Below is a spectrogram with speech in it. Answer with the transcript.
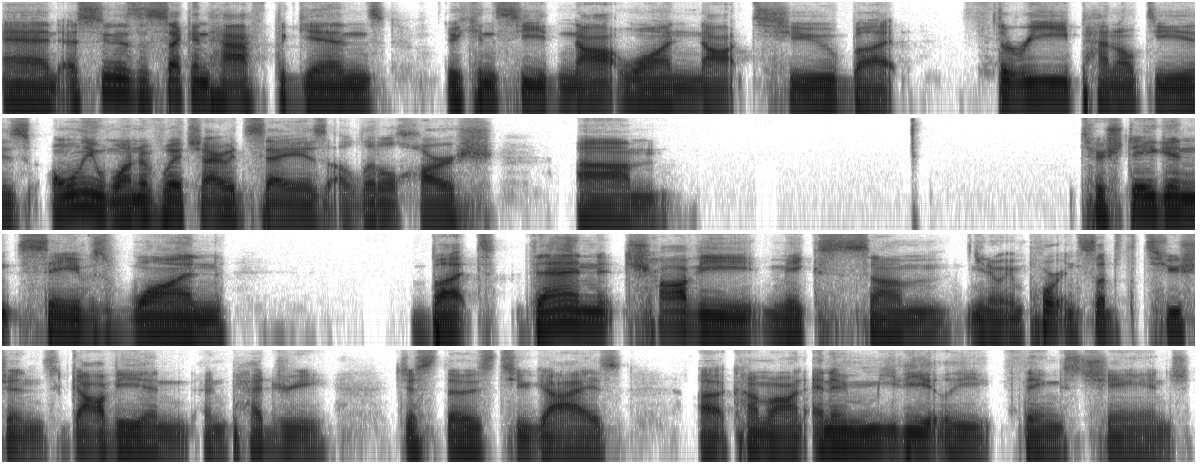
And as soon as the second half begins, we concede not one, not two, but three penalties, only one of which I would say is a little harsh. Um, Ter saves one, but then Xavi makes some, you know, important substitutions. Gavi and, and Pedri, just those two guys, uh, come on, and immediately things change.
